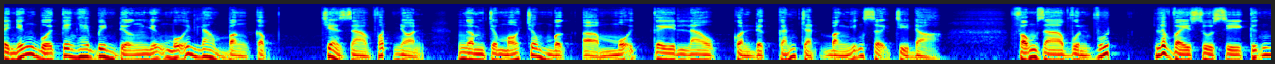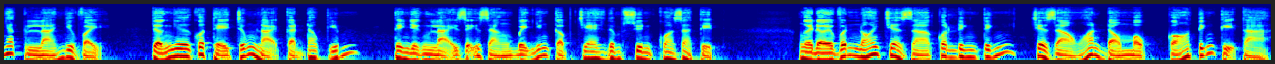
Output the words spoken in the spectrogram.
từ những bụi cây hay bên đường, Những mũi lao bằng cọc Che già vót nhọn, Ngầm trong máu trong mực Ở mỗi cây lao còn được cắn chặt bằng những sợi chỉ đỏ. Phóng ra vùn vút, Lớp vảy xù xì cứng nhắc là như vậy. Tưởng như có thể chống lại cả đao kiếm, Thế nhưng lại dễ dàng bị những cặp che đâm xuyên qua da thịt. Người đời vẫn nói che già có linh tính, Che già hóa đào mộc có tính kỵ tà,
